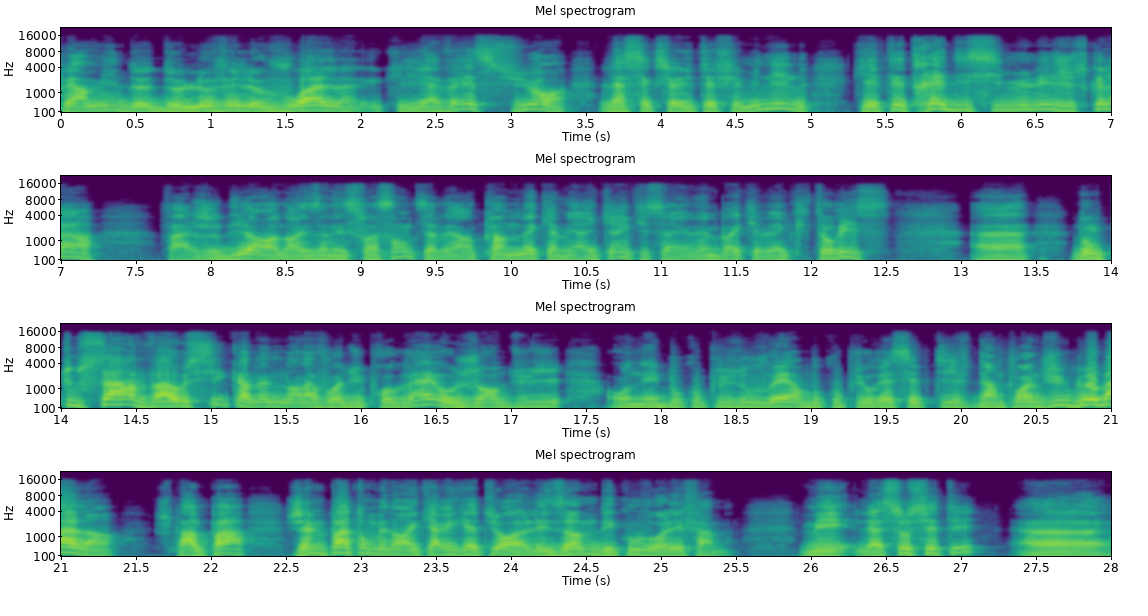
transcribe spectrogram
permis de, de, lever le voile qu'il y avait sur la sexualité féminine, qui était très dissimulée jusque-là. Enfin, je veux dire, dans les années 60, il y avait plein de mecs américains qui savaient même pas qu'il y avait un clitoris. Euh, donc tout ça va aussi quand même dans la voie du progrès. Aujourd'hui, on est beaucoup plus ouvert, beaucoup plus réceptif d'un point de vue global. Hein. Je parle pas, j'aime pas tomber dans les caricatures. Les hommes découvrent les femmes, mais la société euh,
